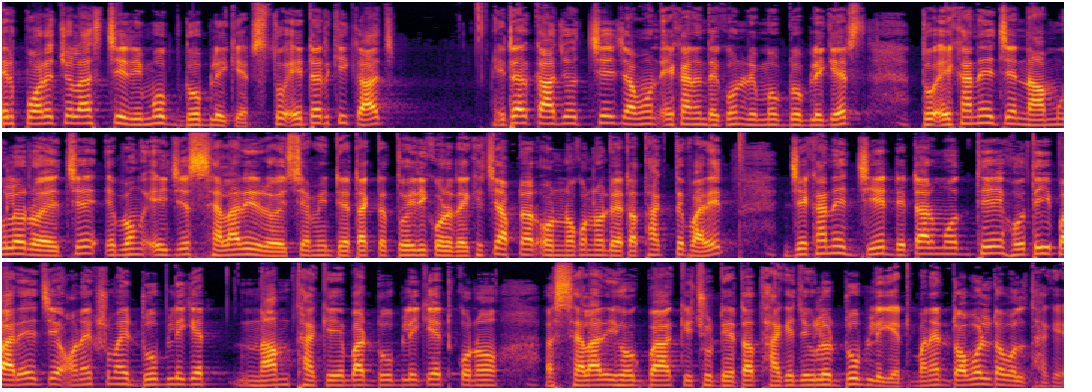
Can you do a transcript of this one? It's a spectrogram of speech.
এরপরে চলে আসছি রিমুভ ডুপ্লিকেটস তো এটার কি কাজ? এটার কাজ হচ্ছে, যেমন এখানে দেখুন রিমুভ ডুপ্লিকেটস তো এখানে যে নামগুলো রয়েছে এবং এই যে স্যালারি রয়েছে, আমি ডেটা একটা তৈরি করে রেখেছি, আপনার অন্য কোনো ডেটা থাকতে পারে। যেখানে যে ডেটার মধ্যে হতেই পারে যে অনেক সময় ডুপ্লিকেট নাম থাকে বা ডুপ্লিকেট কোনো স্যালারি হোক বা কিছু ডেটা থাকে যেগুলো ডুপ্লিকেট মানে ডবল ডবল থাকে।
